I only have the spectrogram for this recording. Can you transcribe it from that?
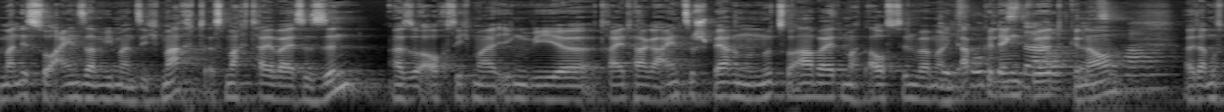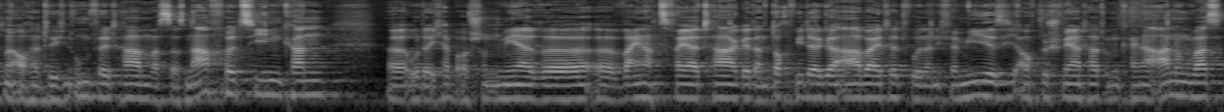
man ist so einsam, wie man sich macht. Es macht teilweise Sinn, also auch sich mal irgendwie äh, drei Tage einzusperren und nur zu arbeiten, macht auch Sinn, weil man Den nicht Fokus abgelenkt wird. Genau. Da muss man auch natürlich ein Umfeld haben, was das nachvollziehen kann. Äh, oder ich habe auch schon mehrere äh, Weihnachtsfeiertage dann doch wieder gearbeitet, wo dann die Familie sich auch beschwert hat und keine Ahnung was.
